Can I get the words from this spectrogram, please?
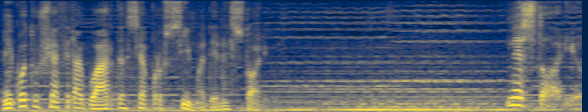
enquanto o chefe da guarda se aproxima de Nestório. Nestório,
